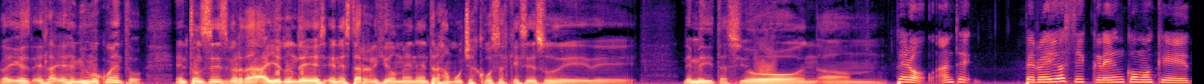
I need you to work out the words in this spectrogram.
Es, es la- es el mismo cuento. Entonces, ¿verdad? Ahí es donde es, en esta religión entras a muchas cosas que es eso de, de, de meditación. Pero antes, pero ellos sí creen como que,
